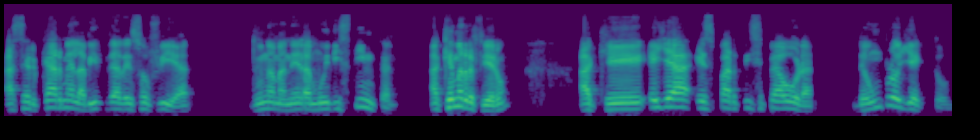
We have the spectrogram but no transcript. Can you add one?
acercarme a la vida de Sofía de una manera muy distinta. ¿A qué me refiero? a que ella es partícipe ahora de un proyecto,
